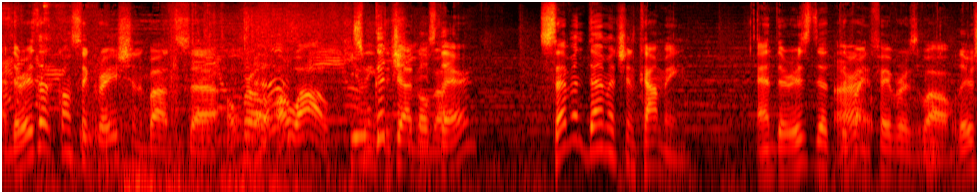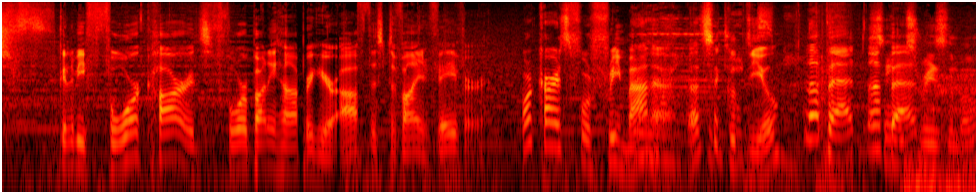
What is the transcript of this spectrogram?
And there is that Consecration, but uh, overall, oh wow. Some healing good juggles Shiniba. there. Seven damage incoming. And there is the All Divine right. Favor as well. Well, there's going to be four cards for Bunny Hopper here off this Divine Favor. Four cards for free mana. That's a good deal. Not bad, not Seems bad. reasonable.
